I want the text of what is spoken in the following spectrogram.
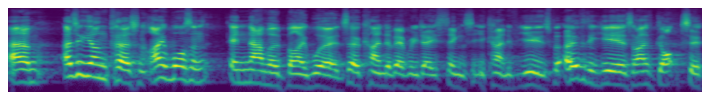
Um, as a young person, I wasn't enamored by words. They're kind of everyday things that you kind of use. But over the years, I've got to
